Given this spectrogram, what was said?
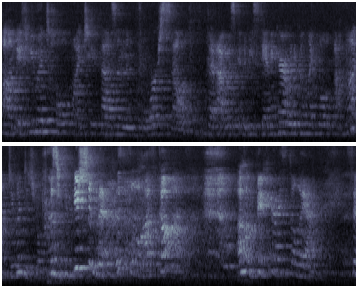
um, if you had told my 2004 self that I was going to be standing here, I would have been like, well, I'm not doing digital preservation then. This is a lost cause. Um, but here I still am. So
